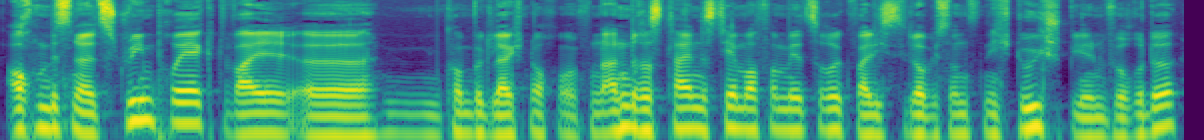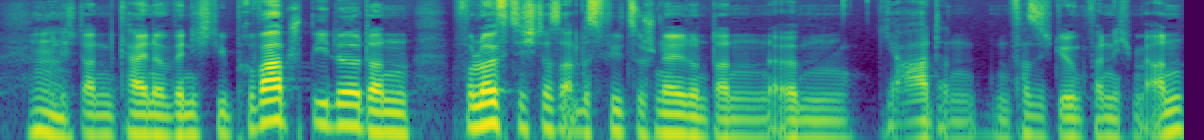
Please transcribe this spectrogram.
Auch ein bisschen als Stream-Projekt, weil, äh, kommen wir gleich noch auf ein anderes kleines Thema von mir zurück, weil ich sie, glaube ich, sonst nicht durchspielen würde. Hm. Ich dann keine, wenn ich die privat spiele, dann verläuft sich das alles viel zu schnell und dann, ähm, ja, dann, dann fasse ich die irgendwann nicht mehr an.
